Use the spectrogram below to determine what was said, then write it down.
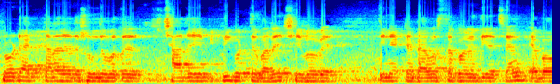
প্রোডাক্ট তারা যাতে সুন্দর মতো সাজিয়ে বিক্রি করতে পারে, সেভাবে তিনি একটা ব্যবস্থা করে দিয়েছেন এবং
